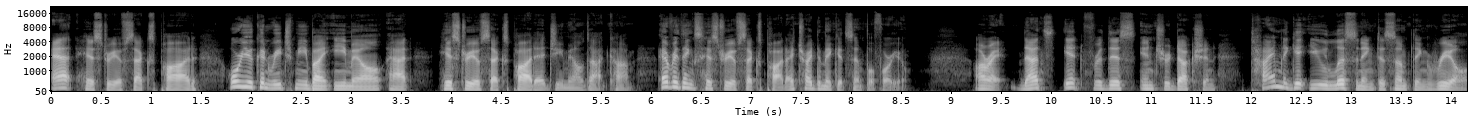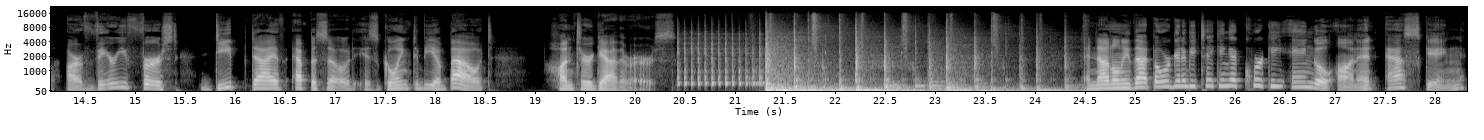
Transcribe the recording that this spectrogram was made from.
at historyofsexpod, or you can reach me by email at historyofsexpod at gmail.com. Everything's History of Sex Pod. I tried to make it simple for you. All right, that's it for this introduction. Time to get you listening to something real. Our very first deep dive episode is going to be about hunter gatherers. And not only that, but we're going to be taking a quirky angle on it, asking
